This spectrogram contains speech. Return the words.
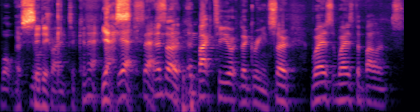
what Acidic. you're trying to connect. Yes. Yes. yes. And- so and- back to your the green. So where's where's the balance?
